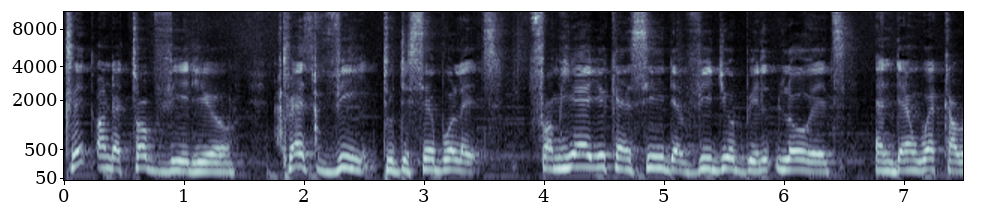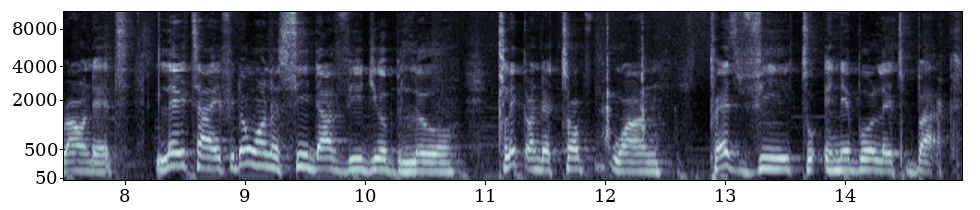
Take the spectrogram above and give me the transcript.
Click on the top video, press V to disable it. From here, you can see the video below it and then work around it. Later, if you don't want to see that video below, click on the top one, press V to enable it back.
